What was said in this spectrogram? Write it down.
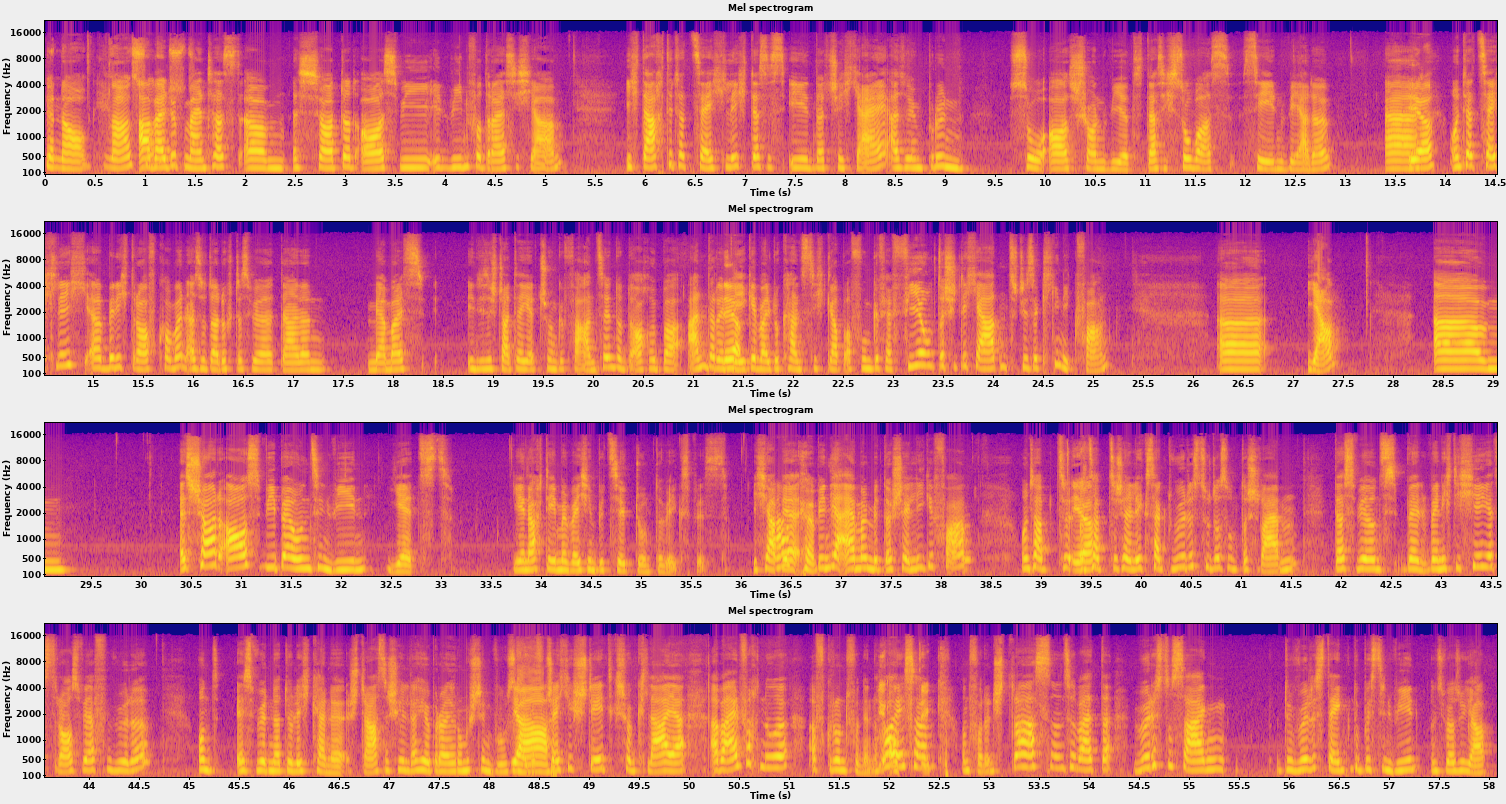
Genau. Na, Aber weil du sonst- gemeint hast, ähm, es schaut dort aus wie in Wien vor 30 Jahren. Ich dachte tatsächlich, dass es in der Tschechei, also in Brünn, so ausschauen wird, dass ich sowas sehen werde. Äh, Ja. Und tatsächlich äh, bin ich drauf gekommen, also dadurch, dass wir da dann mehrmals in diese Stadt ja jetzt schon gefahren sind und auch über andere Ja. Wege, weil du kannst, ich glaube, auf ungefähr vier unterschiedliche Arten zu dieser Klinik fahren. Äh, ja. Ähm, es schaut aus wie bei uns in Wien jetzt. Je nachdem, in welchem Bezirk du unterwegs bist. Ich Ah, ja, okay. bin ja einmal mit der Shelly gefahren und habe zu, Ja. hab zu Shelly gesagt, würdest du das unterschreiben, dass wir uns, wenn, wenn ich dich hier jetzt rauswerfen würde, und es würden natürlich keine Straßenschilder hier überall rumstehen, wo es Ja. halt auf Tschechisch steht, schon klar, ja. Aber einfach nur aufgrund von den Die Häusern Optik. und von den Straßen und so weiter, würdest du sagen, du würdest denken, du bist in Wien? Und ich war so, ja.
